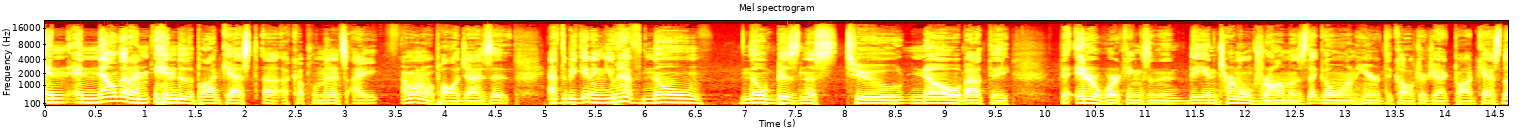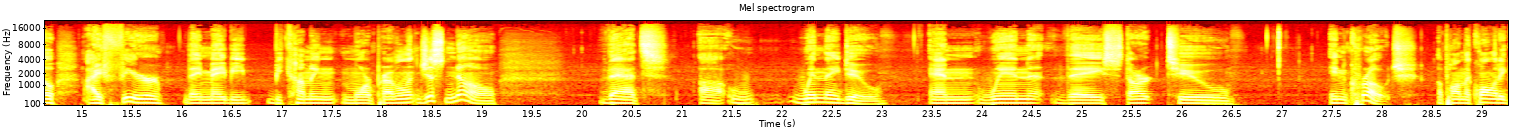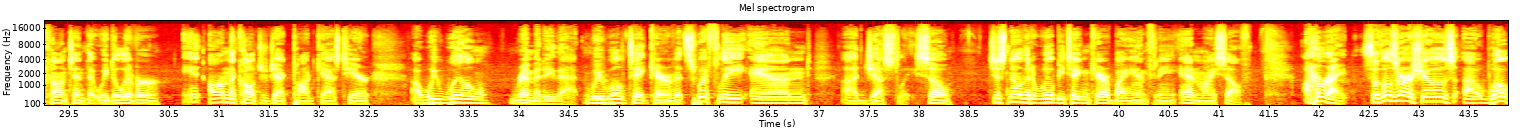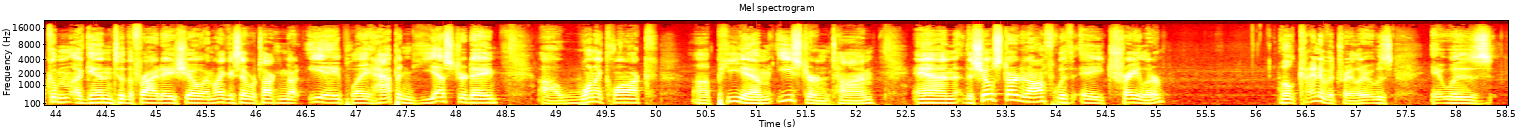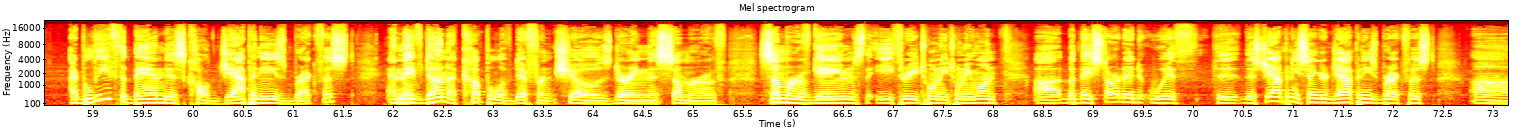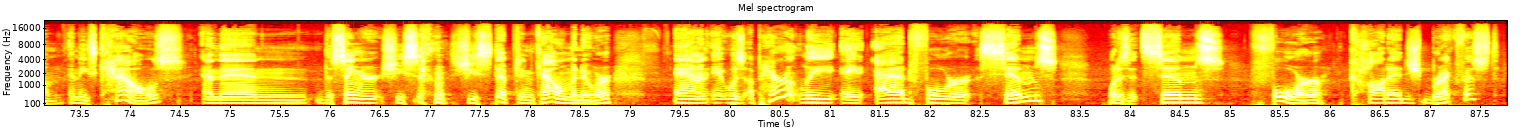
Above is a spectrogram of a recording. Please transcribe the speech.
And and now that I'm into the podcast uh, a couple of minutes, I I want to apologize that at the beginning you have no no business to know about the the inner workings and the, the internal dramas that go on here at the Culture Jack podcast. Though I fear they may be becoming more prevalent. Just know that uh, when they do, and when they start to encroach upon the quality content that we deliver in, on the Culture Jack podcast here, uh, we will remedy that. We will take care of it swiftly and uh, justly. So just know that it will be taken care of by Anthony and myself. All right, so those are our shows. Uh, welcome again to the Friday show, and like I said, we're talking about EA Play. Happened yesterday, uh, one o'clock uh, p.m. Eastern time, and the show started off with a trailer. Well, kind of a trailer. It was it was I believe the band is called Japanese Breakfast, and they've done a couple of different shows during this summer of summer of games, the E3 2021. Uh, but they started with the, this Japanese singer, Japanese Breakfast, um, and these cows, and then the singer she she stepped in cow manure, and it was apparently a ad for Sims. What is it? Sims Four Cottage Breakfast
